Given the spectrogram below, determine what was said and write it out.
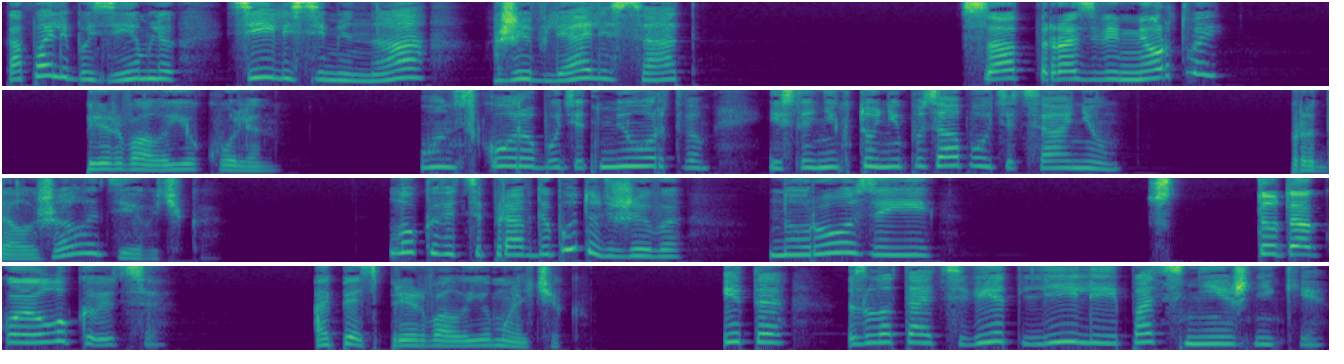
копали бы землю, сеяли семена, оживляли сад. «Сад разве мертвый?» — прервал ее Колин. «Он скоро будет мертвым, если никто не позаботится о нем», — продолжала девочка. «Луковицы, правда, будут живы, но розы и...» «Что такое луковица?» — опять прервал ее мальчик. «Это златоцвет, лилии и подснежники.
